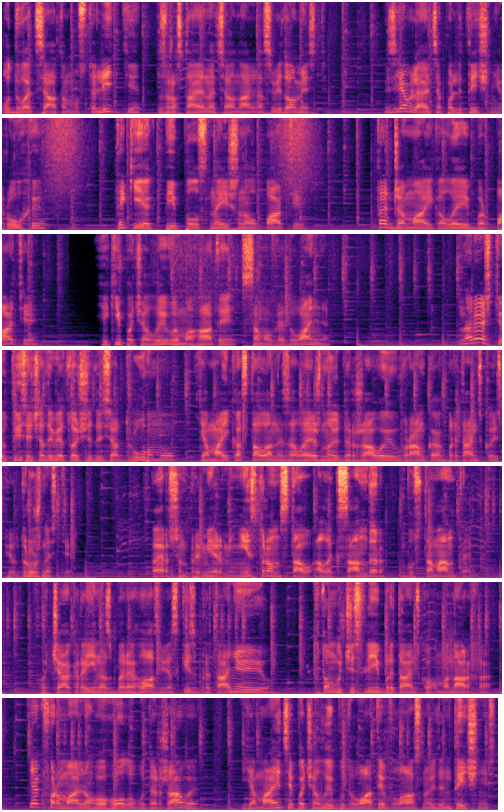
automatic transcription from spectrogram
У 20 столітті зростає національна свідомість, з'являються політичні рухи, такі як People's National Party та Jamaica Labour Party, які почали вимагати самоврядування. Нарешті, в 1962-му Ямайка стала незалежною державою в рамках британської співдружності. Першим прем'єр-міністром став Олександр Бустаманте. Хоча країна зберегла зв'язки з Британією, в тому числі і британського монарха, як формального голову держави, ямайці почали будувати власну ідентичність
